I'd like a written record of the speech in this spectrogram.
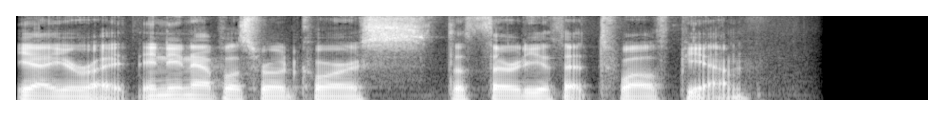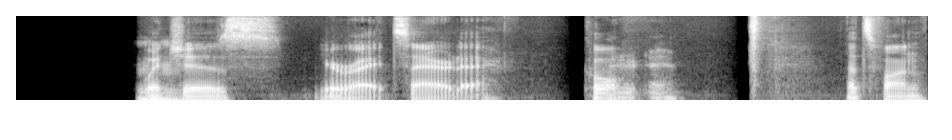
Yeah, you're right. Indianapolis Road Course, the 30th at 12 p.m., which Mhm. is you're right, Saturday. Cool. Saturday. That's fun.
